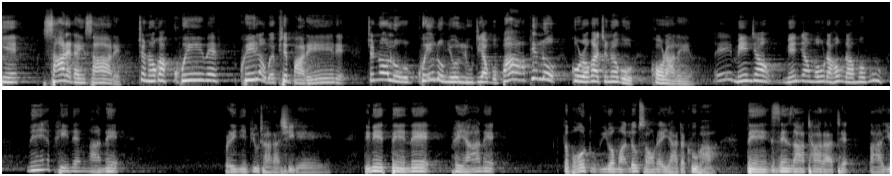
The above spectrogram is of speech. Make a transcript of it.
ယင်စားတဲ့အတိုင်းစားရတယ်ကျွန်တော်ကခွေးပဲခွေးလောက်ပဲဖြစ်ပါတယ်တဲ့ကျွန်တော်လိုခွေးလိုမျိုးလူတယောက်ကိုဘာဖြစ်လို့ကိုတော်ကကျွန်တော်ကိုခေါ်တာလဲအေးမင်းကြောင့်မင်းကြောင့်မဟုတ်တာဟုတ်တာမဟုတ်ဘူးမင်းအဖေနဲ့ငါနဲ့ပြည်ညင်ပြုထားတာရှိတယ် ဒီနေ့သင်နဲ့ဖခင်နဲ့သဘောတူပြီးတော့မှလှုပ်ဆောင်တဲ့အရာတစ်ခုဟာသင်စဉ်းစားထားတာထက်သာ၍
